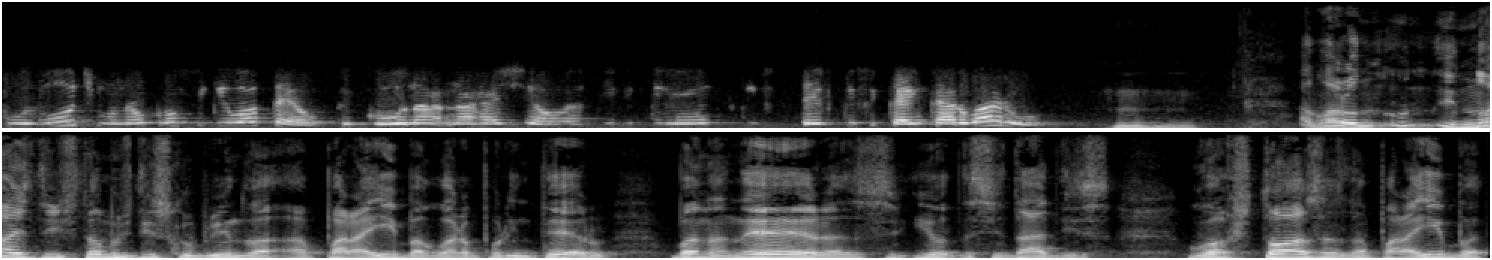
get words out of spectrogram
por último não conseguiu hotel, ficou na, na, região. Eu tive clientes que teve que ficar em Caruaru. Uhum. Agora, nós estamos descobrindo a, Paraíba agora por inteiro, Bananeiras e outras cidades gostosas da Paraíba.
